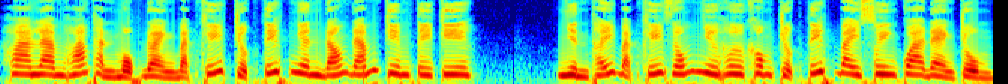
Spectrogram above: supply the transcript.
hoa lam hóa thành một đoàn bạch khí trực tiếp nghênh đón đám kim ti kia. Nhìn thấy bạch khí giống như hư không trực tiếp bay xuyên qua đàn trùng.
